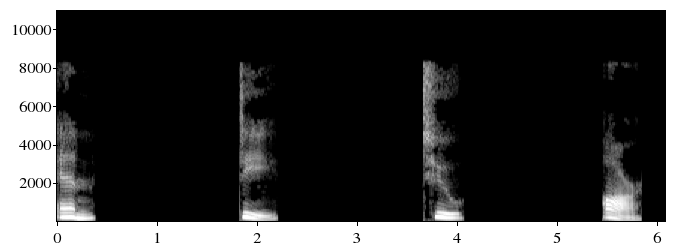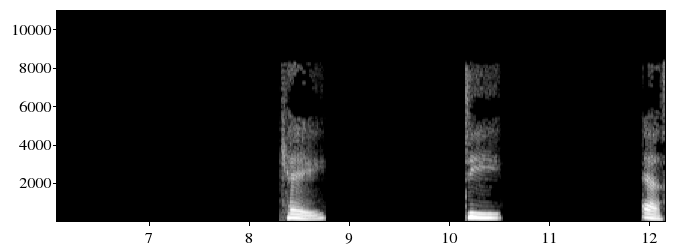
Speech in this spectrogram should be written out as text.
n d 2 r K D S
